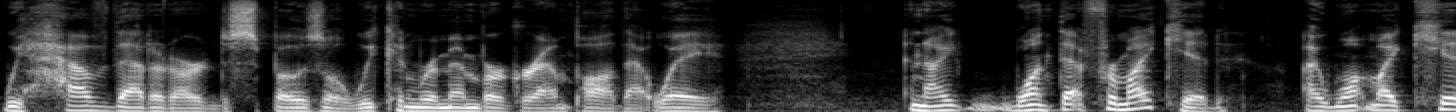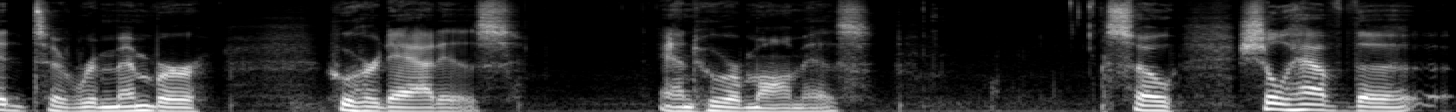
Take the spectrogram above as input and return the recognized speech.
we have that at our disposal. We can remember grandpa that way. And i want that for my kid. I want my kid to remember who her dad is and who her mom is. So she'll have the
